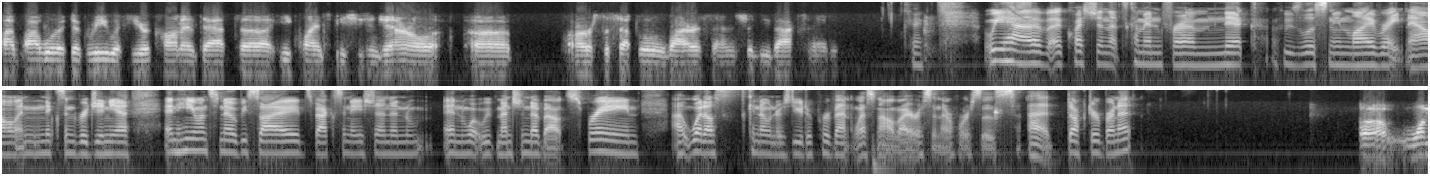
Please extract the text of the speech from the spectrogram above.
I, I would agree with your comment that uh, equine species in general uh, are susceptible to virus and should be vaccinated. Okay. We have a question that's come in from Nick, who's listening live right now, and Nick's in Virginia, and he wants to know, besides vaccination and and what we've mentioned about spraying, uh, what else can owners do to prevent West Nile virus in their horses? Uh, Dr. Burnett. Uh, one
